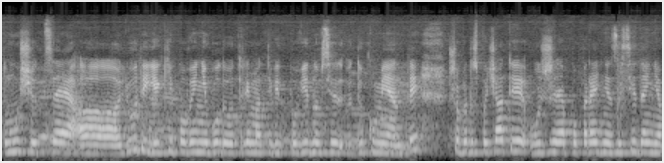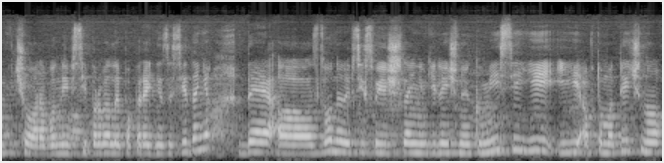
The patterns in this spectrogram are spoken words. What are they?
тому що це е, люди, які повинні були отримати відповідно всі документи, щоб розпочати уже попереднє засідання вчора. Вони всі провели попереднє засідання, де е, здзвонили всіх своїх членів дільничної комісії і автоматично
